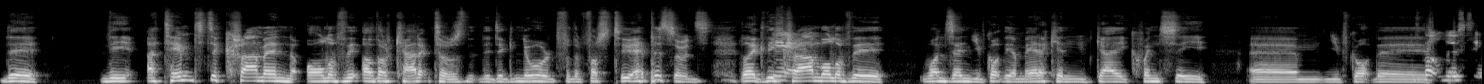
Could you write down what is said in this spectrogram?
the the attempt to cram in all of the other characters that they'd ignored for the first two episodes, like they Yeah. cram all of the ones in. You've got the American guy Quincy. Um, you've got the He's got Lucy.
